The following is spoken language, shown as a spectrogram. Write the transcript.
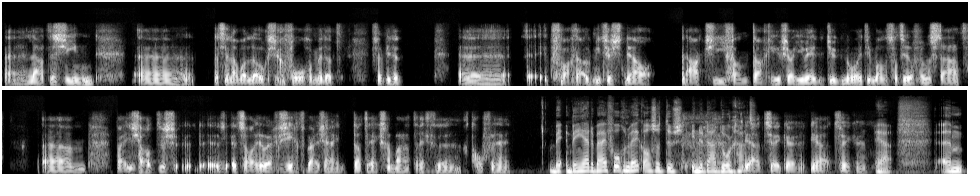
uh, laten zien. dat zijn allemaal logische gevolgen. Maar dat, snap je dat? ik verwacht ook niet zo snel een actie van Taghi of zo. Je weet natuurlijk nooit. Die man staat heel veel in staat. Um, maar je zal het, dus, het zal heel erg zichtbaar zijn dat de extra maatregelen getroffen zijn. Ben, ben jij erbij volgende week als het dus inderdaad doorgaat? Ja, zeker. Ja, zeker. Ja. Um,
